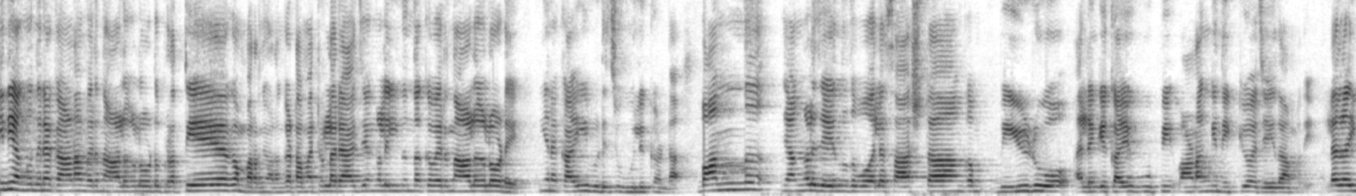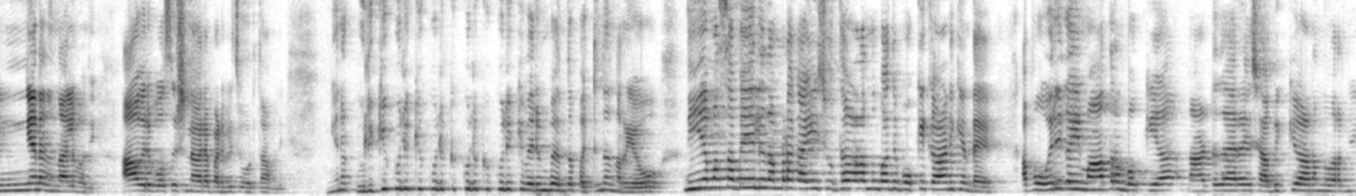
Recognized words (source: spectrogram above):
ഇനി അങ്ങുന്നിനെ കാണാൻ വരുന്ന ആളുകളോട് പ്രത്യേകം പറഞ്ഞോണം കേട്ടോ. മറ്റുള്ള രാജ്യങ്ങളിൽ നിന്നൊക്കെ വരുന്ന ആളുകളോടെ ഇങ്ങനെ കൈ പിടിച്ച് ഉലുക്കണ്ട വന്ന് ഞങ്ങൾ ചെയ്യുന്നത് പോലെ സാഷ്ടാംഗം വീഴുവോ അല്ലെങ്കിൽ കൈകൂപ്പി വണങ്ങി നിൽക്കുകയോ ചെയ്താൽ മതി. അല്ലാതെ ഇങ്ങനെ നിന്നാലും മതി. ആ ഒരു പൊസിഷൻ അവരെ പഠിപ്പിച്ചു കൊടുത്താൽ മതി. ഇങ്ങനെ കുലുക്കി കുലുക്കി കുലുക്കി കുലുക്കി കുലുക്കി വരുമ്പോൾ എന്താ പറ്റുന്നതെന്നറിയാവോ നിയമസഭയിൽ നമ്മുടെ കൈ ശുദ്ധമാണെന്നും പറഞ്ഞ് പൊക്കി കാണിക്കണ്ടേ? അപ്പോൾ ഒരു കൈ മാത്രം പൊക്കിയ നാട്ടുകാരെ ശപിക്കുകയാണെന്ന് പറഞ്ഞ്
